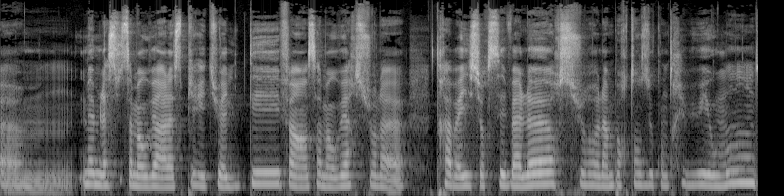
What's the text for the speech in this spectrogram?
même ça m'a ouvert à la spiritualité, enfin ça m'a ouvert sur la travailler sur ses valeurs, sur l'importance de contribuer au monde,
